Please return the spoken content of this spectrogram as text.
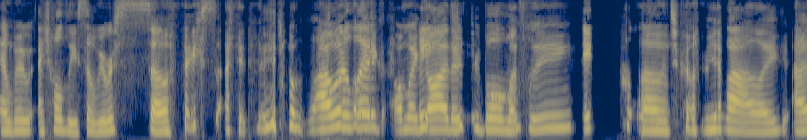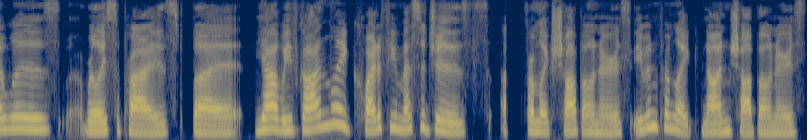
and we, I told Lisa we were so excited. I was We're like, like, "Oh my god, there's people listening." Um, yeah, like I was really surprised, but yeah, we've gotten like quite a few messages uh, from like shop owners, even from like non-shop owners.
